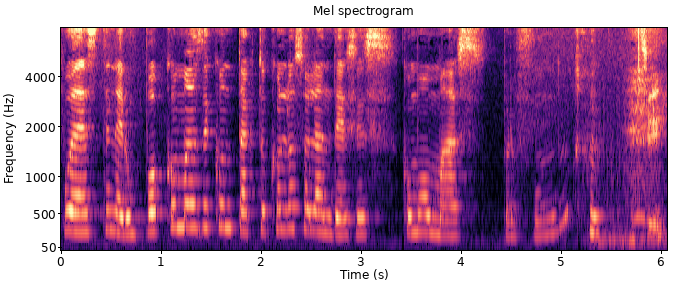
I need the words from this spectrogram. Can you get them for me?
puedes tener un poco más de contacto con los holandeses como más profundo. Sí.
